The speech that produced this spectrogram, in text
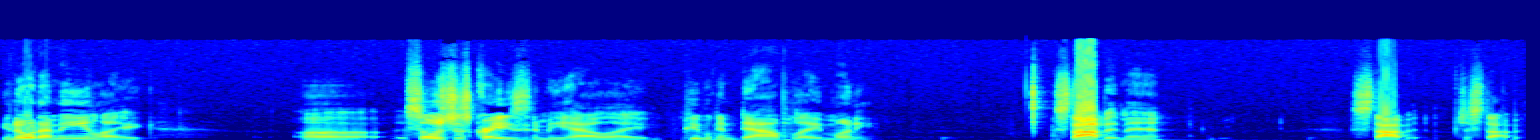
You know what I mean? Like, uh, so it's just crazy to me how like people can downplay money. Stop it, man. Stop it. Just stop it.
